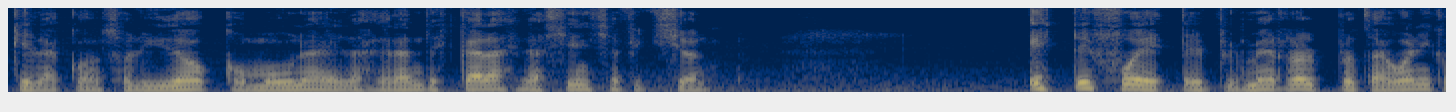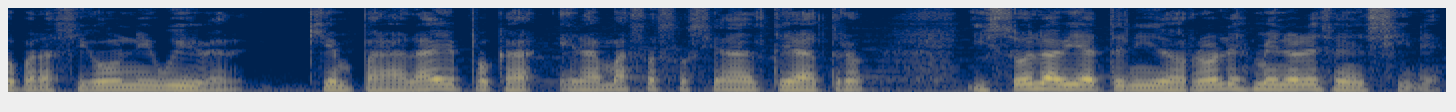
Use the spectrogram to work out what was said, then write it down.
que la consolidó como una de las grandes caras de la ciencia ficción. Este fue el primer rol protagónico para Sigourney Weaver, quien para la época era más asociada al teatro y solo había tenido roles menores en el cine,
